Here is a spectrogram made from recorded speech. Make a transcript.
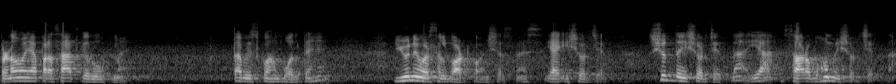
प्रणव या प्रसाद के रूप में, तब इसको हम बोलते हैं यूनिवर्सल गॉड कॉन्शियसनेस या ईश्वर चेतना, शुद्ध ईश्वर चेतना या सार्वभौम ईश्वर चेतना,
